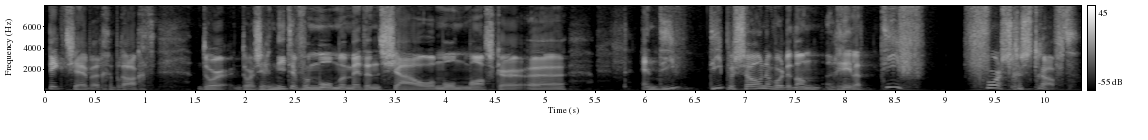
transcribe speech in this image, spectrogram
picture hebben gebracht door, door zich niet te vermommen met een sjaal, mondmasker. Uh, en die, die personen worden dan relatief fors gestraft.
